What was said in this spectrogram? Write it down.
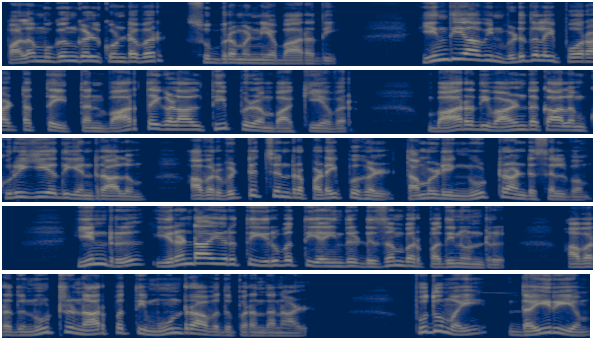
பல முகங்கள் கொண்டவர் சுப்பிரமணிய பாரதி. இந்தியாவின் விடுதலைப் போராட்டத்தை தன் வார்த்தைகளால் தீப்பிழம்பாக்கியவர். பாரதி வாழ்ந்த காலம் குறுகியது என்றாலும் அவர் விட்டுச் சென்ற படைப்புகள் தமிழின் நூற்றாண்டு செல்வம். இன்று இரண்டாயிரத்து இருபத்தி ஐந்து டிசம்பர் பதினொன்று அவரது நூற்று நாற்பத்தி மூன்றாவது பிறந்த நாள் புதுமை தைரியம்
